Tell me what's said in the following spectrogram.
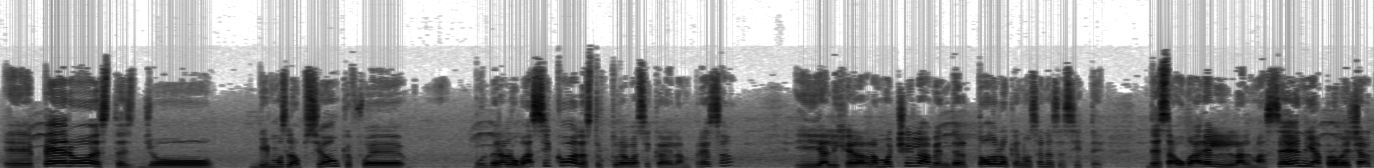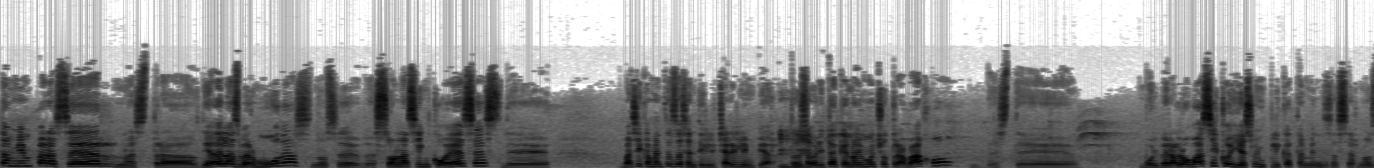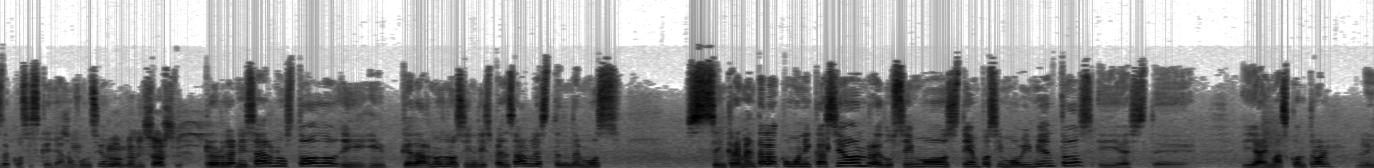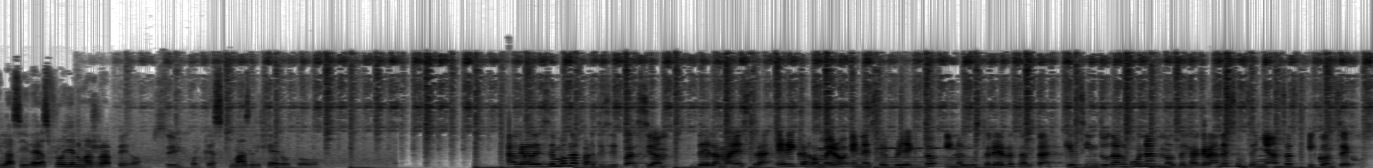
Eh, pero este, yo vimos la opción que fue volver a lo básico, a la estructura básica de la empresa y aligerar la mochila, vender todo lo que no se necesite, desahogar el almacén y aprovechar también para hacer nuestra Día de las Bermudas, no sé, son las 5 S, de, básicamente es desentilichar y limpiar. Entonces ahorita que no hay mucho trabajo, este, volver a lo básico y eso implica también deshacernos de cosas que ya no funcionan. Reorganizarse. Reorganizarnos todo y, y quedarnos los indispensables. Tendemos se incrementa la comunicación, reducimos tiempos y movimientos y este y hay más control y las ideas fluyen más rápido. Sí. Porque es más ligero todo. Agradecemos la participación de la maestra Erika Romero en este proyecto y nos gustaría resaltar que sin duda alguna nos deja grandes enseñanzas y consejos.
